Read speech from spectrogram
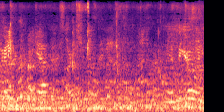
Ready? Yeah. Figure out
